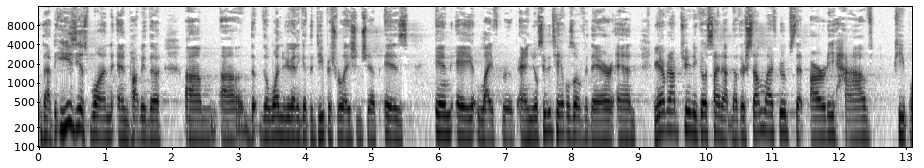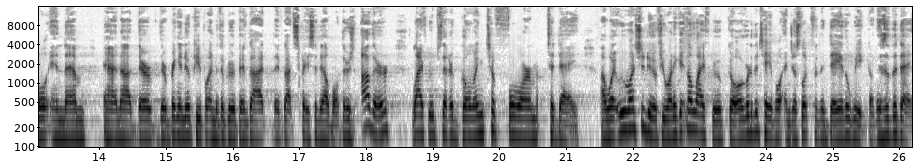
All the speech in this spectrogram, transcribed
that the easiest one and probably the, um, uh, the, the one you're going to get the deepest relationship is in a life group. And you'll see the tables over there and you're going to have an opportunity to go sign up. Now, there's some life groups that already have people in them and uh, they're they're bringing new people into the group. They've got they've got space available. There's other life groups that are going to form today. Uh, what we want you to do, if you want to get in a life group, go over to the table and just look for the day of the week. Go, this is the day.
